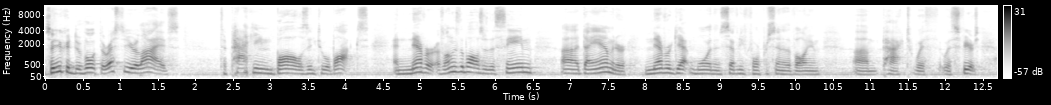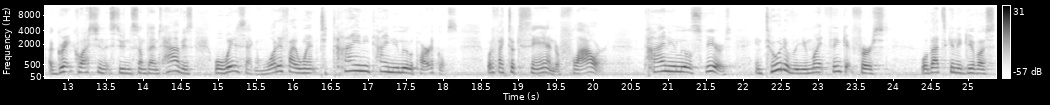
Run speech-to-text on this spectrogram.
So you could devote the rest of your lives to packing balls into a box and never, as long as the balls are the same uh, diameter, never get more than 74% of the volume um, packed with, with spheres. A great question that students sometimes have is, well, wait a second, what if I went to tiny, tiny little particles? What if I took sand or flour? Tiny little spheres. Intuitively, you might think at first, well, that's going to give us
